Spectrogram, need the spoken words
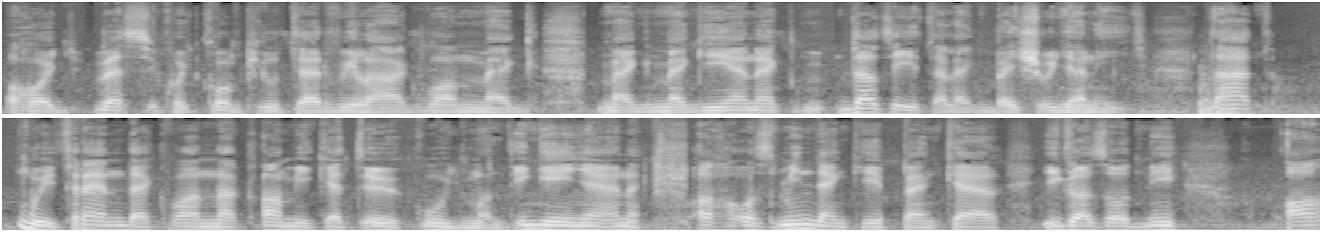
ahogy veszük, hogy komputervilág van, meg, meg, meg ilyenek, de az ételekben is ugyanígy. Tehát új trendek vannak, amiket ők úgymond igényelnek, ahhoz mindenképpen kell igazodni, a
